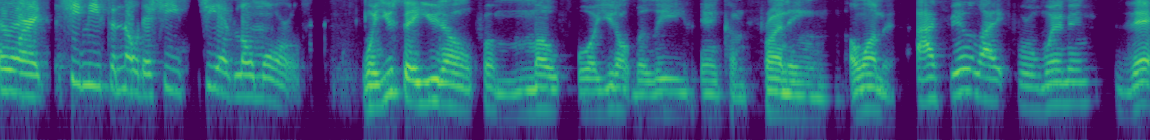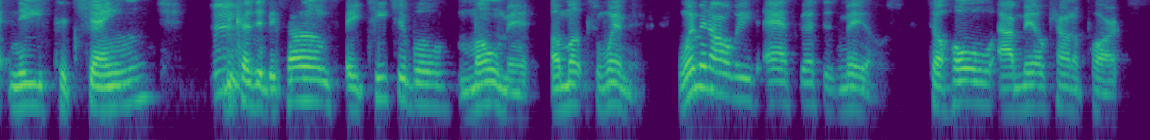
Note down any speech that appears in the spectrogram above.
or she needs to know that she's she has low morals. When you say you don't promote or you don't believe in confronting a woman, I feel like for women that needs to change mm. because it becomes a teachable moment amongst women. Women always ask us as males to hold our male counterparts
